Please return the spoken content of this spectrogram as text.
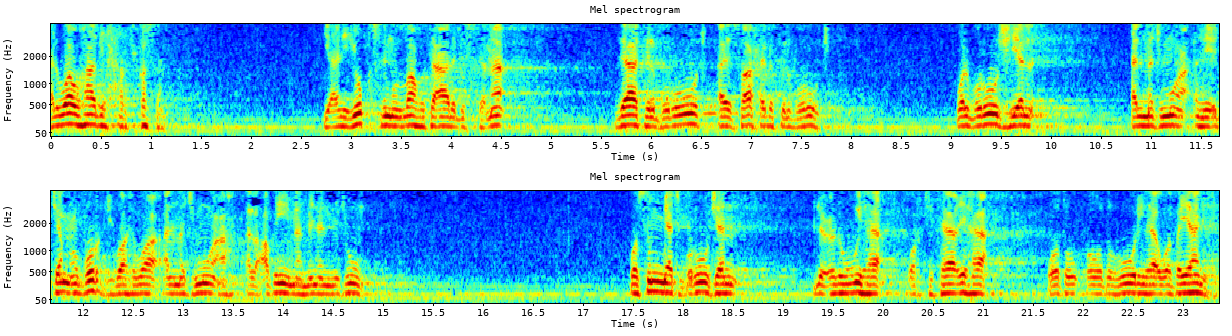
الواو هذه حرف قسم. يعني يقسم الله تعالى بالسماء ذات البروج أي صاحبة البروج. والبروج هي المجموعة هي جمع برج وهو المجموعة العظيمة من النجوم. وسميت بروجا لعلوها وارتفاعها وظهورها وبيانها.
